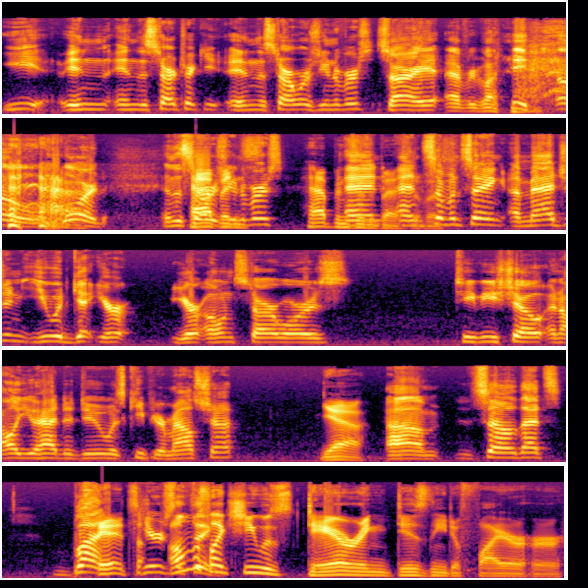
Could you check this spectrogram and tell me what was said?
Ye- in in the Star Trek in the Star Wars universe. Sorry, everybody. Oh Lord, in the Star Wars universe, happens and best and someone saying, imagine you would get your your own Star Wars TV show, and all you had to do was keep your mouth shut. Yeah. Um, so that's. But It's here's the almost like she was daring Disney to fire her.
